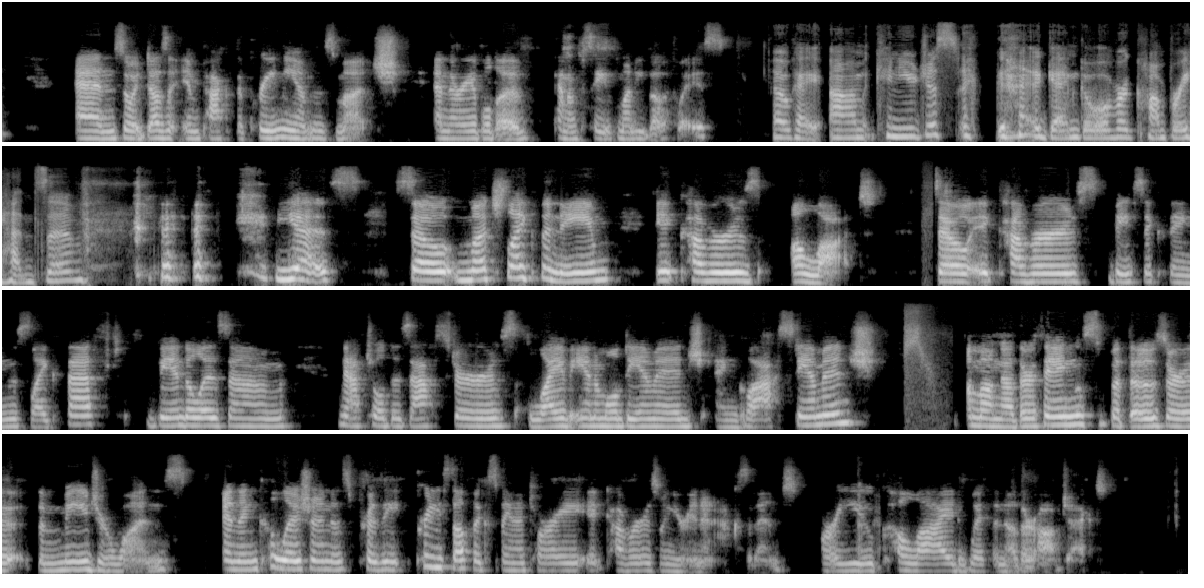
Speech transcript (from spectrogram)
And so it doesn't impact the premium as much. And they're able to kind of save money both ways. Okay. Um, can you just again go over comprehensive? yes. So much like the name, it covers a lot. So it covers basic things like theft, vandalism, natural disasters, live animal damage, and glass damage, among other things, but those are the major ones. And then collision is pretty, pretty self explanatory. It covers when you're in an accident or you collide with another object.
